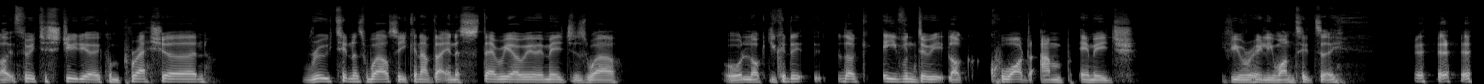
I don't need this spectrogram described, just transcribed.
like through to studio compression, routing as well, so you can have that in a stereo image as well. Or like you could like even do it like quad amp image if you really wanted to.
